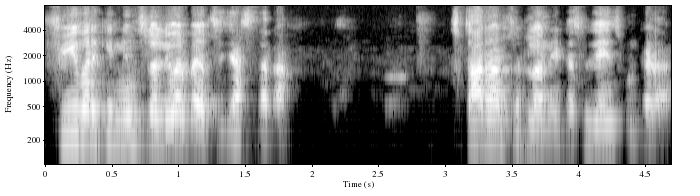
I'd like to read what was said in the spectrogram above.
ఫీవర్కి నిమ్స్లో లివర్ బయాప్సీ చేస్తారా? స్టార్ హాస్పిటల్ అన్ని టెస్టులు చేయించుకుంటాడా?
